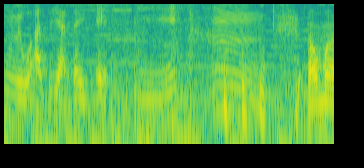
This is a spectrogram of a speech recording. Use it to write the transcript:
มหรือว่าอาจจะอยากไดเอทอย่างนี้อืม เอามา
